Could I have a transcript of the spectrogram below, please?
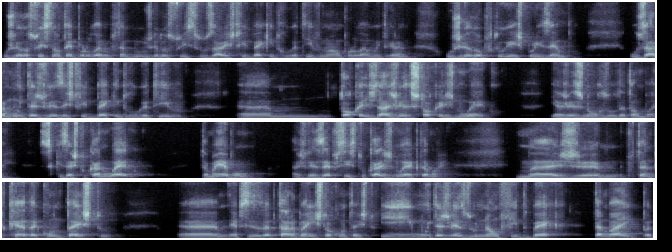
O jogador suíço não tem problema, portanto, o jogador suíço usar este feedback interrogativo não é um problema muito grande. O jogador português, por exemplo, usar muitas vezes este feedback interrogativo, um, toca-lhes, às vezes toca-lhes no ego, e às vezes não resulta tão bem. Se quiseres tocar no ego, também é bom. Às vezes é preciso tocar-lhes no ego também. Mas, um, portanto, cada contexto é preciso adaptar bem isto ao contexto. E muitas vezes o não feedback também, para,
